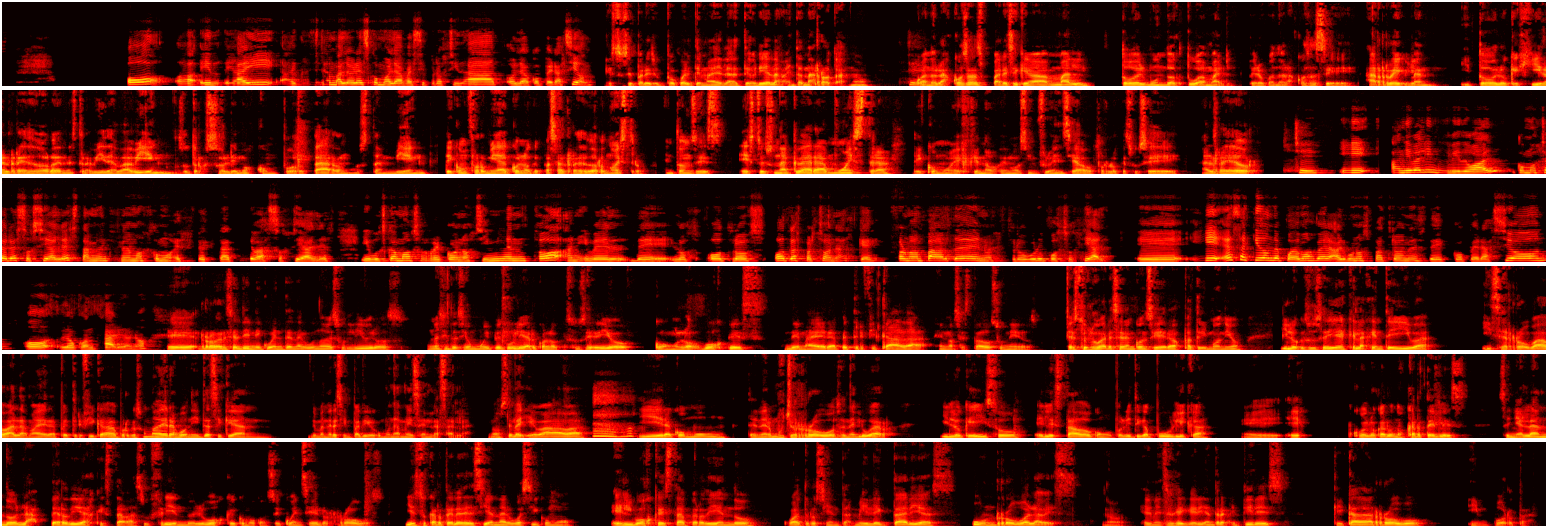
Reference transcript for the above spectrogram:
o ah, ahí existen valores como la reciprocidad o la cooperación. Esto se parece un poco al tema de la teoría de las ventanas rotas, ¿no? Cuando las cosas parece que van mal, todo el mundo actúa mal, pero cuando las cosas se arreglan y todo lo que gira alrededor de nuestra vida va bien, nosotros solemos comportarnos también de conformidad con lo que pasa alrededor nuestro. Entonces, esto es una clara muestra de cómo es que nos vemos influenciados por lo que sucede alrededor. Sí, y a nivel individual, como seres sociales, también tenemos como expectativas sociales y buscamos reconocimiento a nivel de los otros, otras personas que forman parte de nuestro grupo social. Eh, y es aquí donde podemos ver algunos patrones de cooperación o lo contrario, ¿no? Eh, Robert Cialdini cuenta en alguno de sus libros una situación muy peculiar con lo que sucedió con los bosques de madera petrificada en los Estados Unidos. Estos lugares eran considerados patrimonio y lo que sucedía es que la gente iba y se robaba la madera petrificada porque son maderas bonitas y quedan de manera simpática como una mesa en la sala, ¿no? Se las llevaba y era común tener muchos robos en el lugar. Y lo que hizo el Estado como política pública eh, es colocar unos carteles señalando las pérdidas que estaba sufriendo el bosque como consecuencia de los robos. Y estos carteles decían algo así como, el bosque está perdiendo 400.000 hectáreas un robo a la vez. ¿no? El mensaje que querían transmitir es que cada robo importa.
